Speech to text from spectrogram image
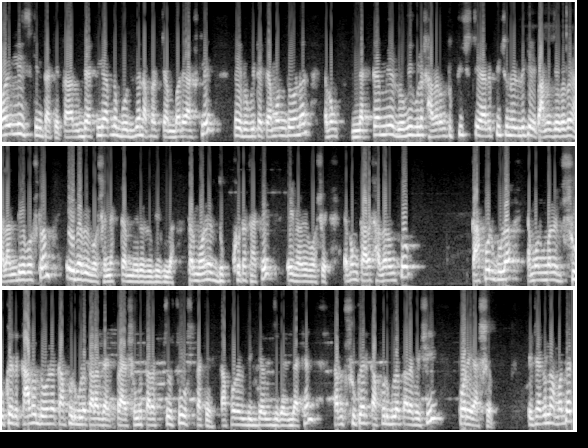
অয়েলি স্কিন থাকে। তার দেখলে আপনি বুঝবেন, আপনার চেম্বারে আসলে এই রুগীটা কেমন ধরনের? এবং নেকটামির রুগীগুলো সাধারণত পিছ চেয়ারের পিছনের দিকে, আমি যেভাবে হেলান দিয়ে বসলাম, এইভাবে বসে নেকটামির রুগীগুলা। তার মনের দুঃখটা থাকে, এইভাবে বসে। এবং তারা সাধারণত কাপড়গুলা এমন মানে সুখের, কালো ধরনের কাপড়গুলো তারা দেখ প্রায় সময় তারা চু- থাকে। কাপড়ের দিক দিয়ে দেখেন, কারণ সুখের কাপড়গুলো তারা বেশি পরে আসে। এটা হলো আমাদের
